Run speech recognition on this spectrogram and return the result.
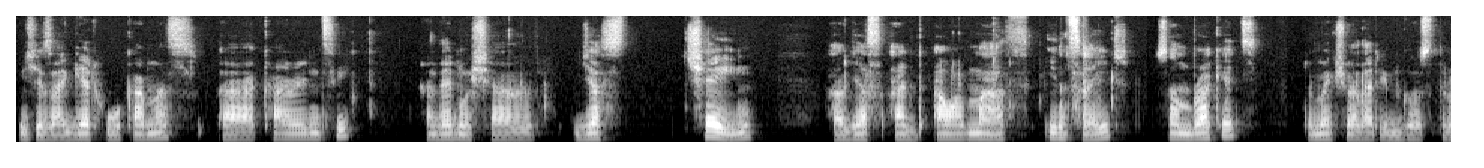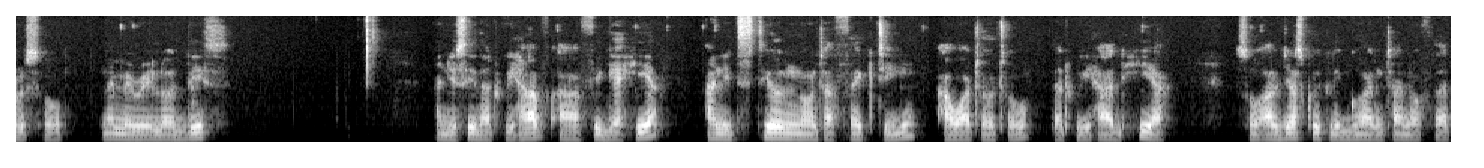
which is a get WooCommerce uh, currency, and then we shall just chain I'll just add our math inside some brackets to make sure that it goes through. So let me reload this and you see that we have our figure here and it's still not affecting our total that we had here. So I'll just quickly go and turn off that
